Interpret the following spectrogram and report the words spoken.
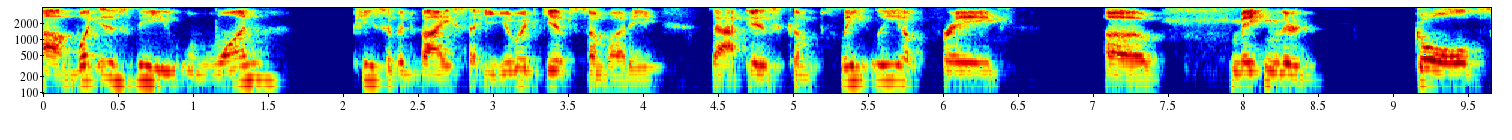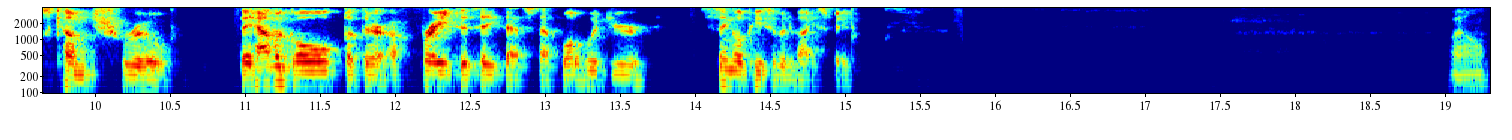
Uh, what is the one piece of advice that you would give somebody that is completely afraid of making their goals come true? They have a goal, but they're afraid to take that step. What would your single piece of advice be? Well,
